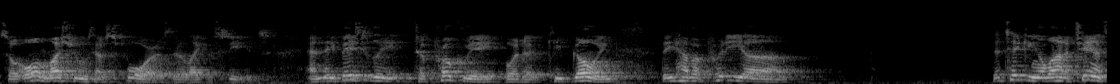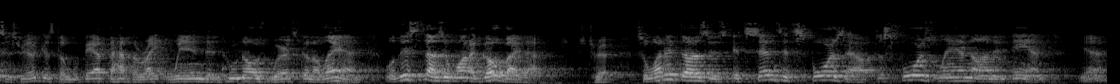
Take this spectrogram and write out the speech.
So all mushrooms have spores, they're like the seeds. And they basically, to procreate or to keep going, they have a pretty, uh, they're taking a lot of chances, you know, because the, they have to have the right wind and who knows where it's going to land. Well, this doesn't want to go by that trip. So what it does is it sends its spores out. The spores land on an ant, yeah?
